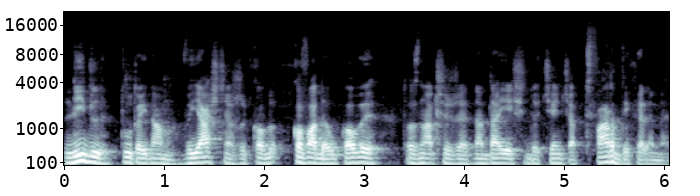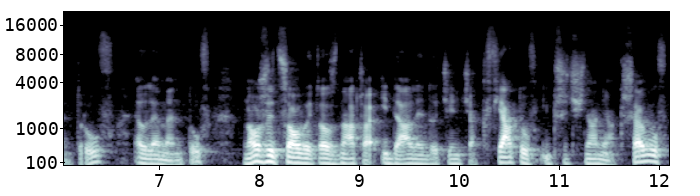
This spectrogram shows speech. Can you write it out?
Lidl tutaj nam wyjaśnia, że ko- kowadełkowy to znaczy, że nadaje się do cięcia twardych elementów, elementów. Nożycowy to oznacza idealny do cięcia kwiatów i przycinania krzewów,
